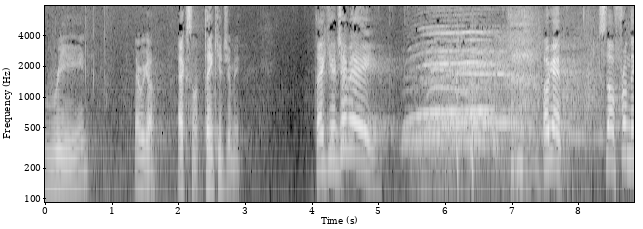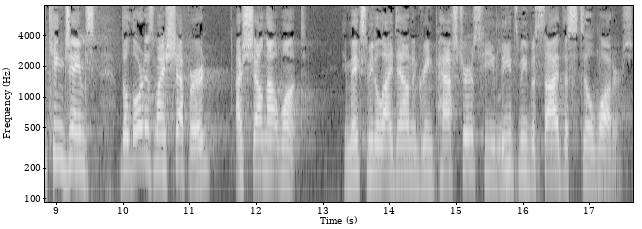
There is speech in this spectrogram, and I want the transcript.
read. There we go. Excellent. Thank you, Jimmy. Thank you, Jimmy. okay, so from the King James, the Lord is my shepherd, I shall not want. He makes me to lie down in green pastures, He leads me beside the still waters.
